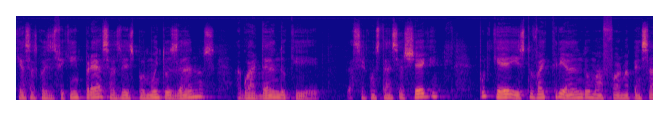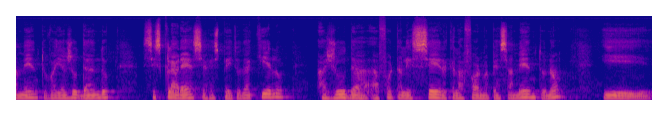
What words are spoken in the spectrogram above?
que essas coisas fiquem impressas, às vezes por muitos anos, aguardando que as circunstâncias cheguem, porque isto vai criando uma forma de pensamento, vai ajudando, se esclarece a respeito daquilo, ajuda a fortalecer aquela forma de pensamento, não? E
